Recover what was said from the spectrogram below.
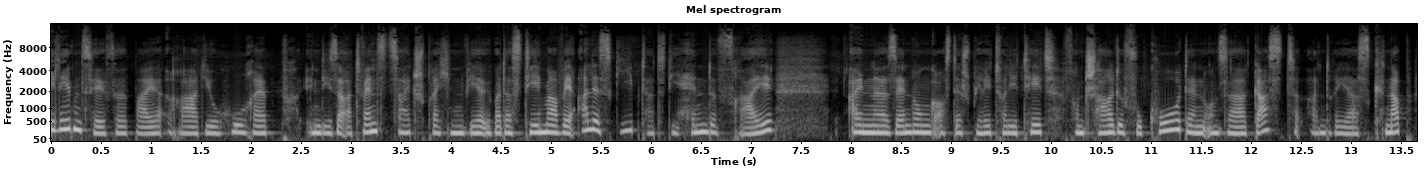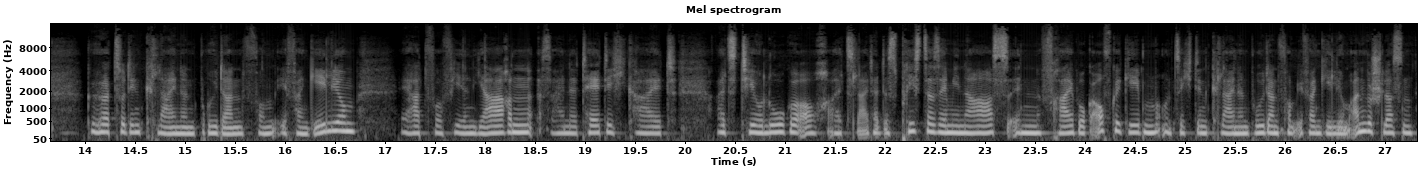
Die Lebenshilfe bei Radio Hureb. In dieser Adventszeit sprechen wir über das Thema Wer alles gibt, hat die Hände frei. Eine Sendung aus der Spiritualität von Charles de Foucault, denn unser Gast Andreas Knapp gehört zu den kleinen Brüdern vom Evangelium. Er hat vor vielen Jahren seine Tätigkeit als Theologe, auch als Leiter des Priesterseminars in Freiburg aufgegeben und sich den kleinen Brüdern vom Evangelium angeschlossen,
